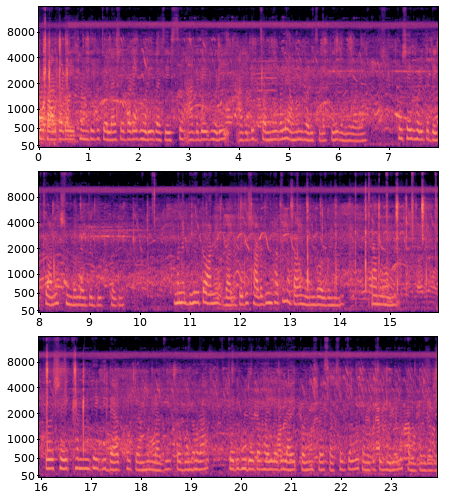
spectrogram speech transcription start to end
তো তারপরে এখান থেকে চলে আসার পরে ঘড়ির কাছে এসছে। আগেদের ঘড়ি আগেদের সামনে বলে এমন ঘড়ি ছিল কে জানে বাবা। তো সেই ঘড়িটা দেখছে। অনেক সুন্দর লাগছে দূর থেকে। মানে ভিউটা অনেক ভালো। যদি সারাদিন থাকে না, তাও মন ভরবে না। এমনই। তো সেইখান থেকে দেখো কেমন লাগে। তো বন্ধুরা, যদি ভিডিওটা ভালো লাগে লাইক কমেন্ট শেয়ার সাবস্ক্রাইব করব। কোনো কিছু ভুল হলে ক্ষমা করে দেবে।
